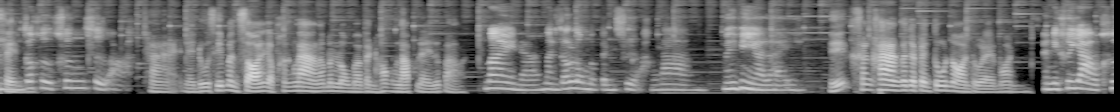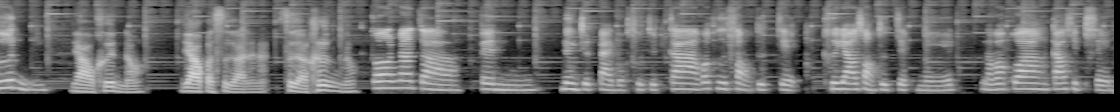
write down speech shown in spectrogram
เซนก็คือครึ่งเสือ ใช่ไหนดูซิมันซ้อนกับข้างล่างแล้วมันลงมาเป็นห้องลับเลยหรือเปล่า ไม่นะ มันก็ลงมาเป็นเสือข้างล่าง ไม่มีอะไรนี่ข้างๆก็จะเป็นตู้นอนโดเรมอน อันนี้คือยาวขึ้น ยาวขึ้นเนาะยาวกว่าเสือนะฮะเสือครึ่งเนาะก็น่าจะเป็น 1.8บวก0.9 ก็คือ 2.7 คือยาว 2.7 เมตร แล้วก็กว้าง 90 เซน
